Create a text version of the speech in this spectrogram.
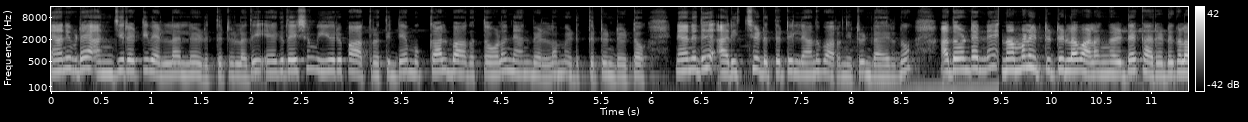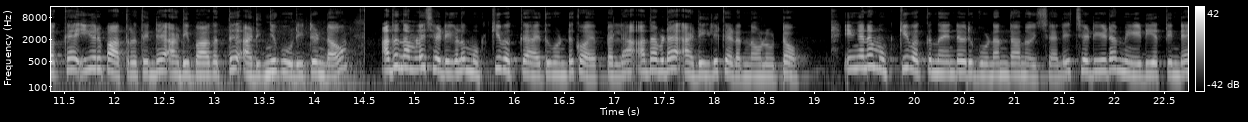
ഞാനിവിടെ അഞ്ചിരട്ടി വെള്ളമല്ല എടുത്തിട്ടുള്ളത്. ഏകദേശം ഈ ഒരു പാത്രത്തിന്റെ മുക്കാൽ ഭാഗത്തോളം ഞാൻ വെള്ളം എടുത്തിട്ടുണ്ട് കേട്ടോ. ഞാനിത് അരിച്ചെടുത്തിട്ടില്ല എന്ന് പറഞ്ഞിട്ടുണ്ടായിരുന്നു. അതുകൊണ്ട് തന്നെ നമ്മൾ ഇട്ടിട്ടുള്ള വളങ്ങളുടെ കരടുകളൊക്കെ ഈ ഒരു പാത്രത്തിന്റെ അടിഭാഗത്ത് അടിഞ്ഞു കൂടിയിട്ടുണ്ടാവും. അത് നമ്മൾ ചെടികൾ മുക്കി വെക്കുക ആയതുകൊണ്ട് കുഴപ്പമില്ല. അതവിടെ അടിയിൽ കിടന്നോളൂ കേട്ടോ. ഇങ്ങനെ മുക്കി വെക്കുന്നതിന്റെ ഒരു ഗുണം എന്താണെന്ന് വെച്ചാൽ ചെടിയുടെ മീഡിയത്തിന്റെ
